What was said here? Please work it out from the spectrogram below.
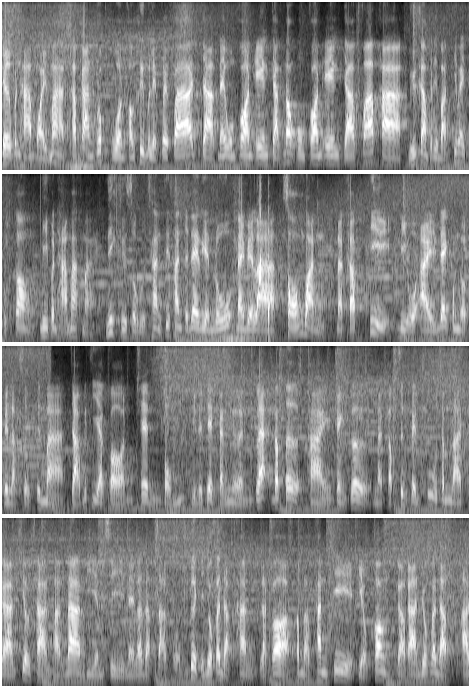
เจอปัญหาบ่อยมากครับ การรบกวนของคลื่นแม่เหล็กไฟฟ้า จากในองค์กรเอง จากนอกองค์กรเอง จากฟ้าผ่า หรือการปฏิบัติที่ไม่ถูกต้องมีปัญหามากมาย นี่คือโซลูชันที่ท่านจะได้เรียนรู้ในเวลา 2 วันนะครับที่ BOI ได้กำหนดเป็นหลักสูตรขึ้นมา จากวิทยากร เช่น ผมวิรเชษฐ์กันเงิน และดรไฮเฟงเกอร์นะครับซึ่งเป็นผู้ชำนาญการเชี่ยวชาญทางด้าน EMC ในระดับสากล เพื่อจะยกระดับท่าน แล้วก็สำหรับท่านที่เกี่ยวข้องกับการยกระดับอา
